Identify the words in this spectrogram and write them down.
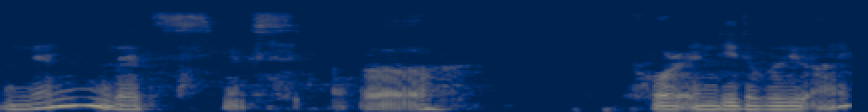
And then let's mix uh, for ndwi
